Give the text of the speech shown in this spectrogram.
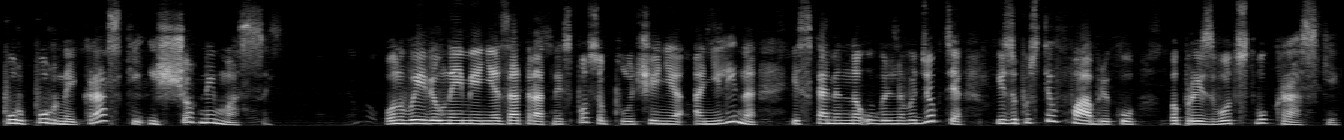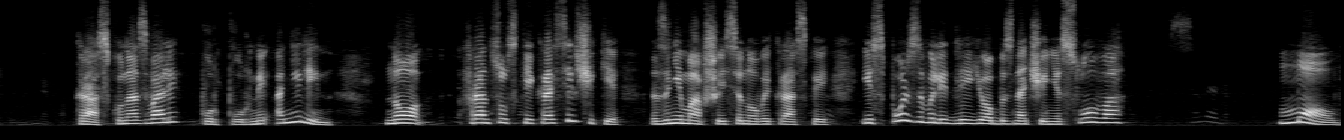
пурпурной краски из черной массы. Он выявил наименее затратный способ получения анилина из каменно-угольного дегтя и запустил фабрику по производству краски. Краску назвали «пурпурный анилин», но французские красильщики, занимавшиеся новой краской, использовали для ее обозначения слово «мов»,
